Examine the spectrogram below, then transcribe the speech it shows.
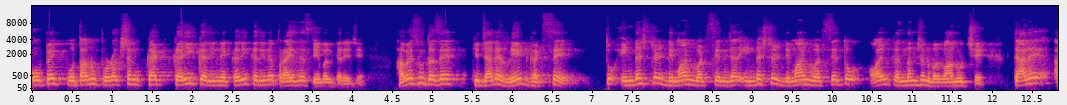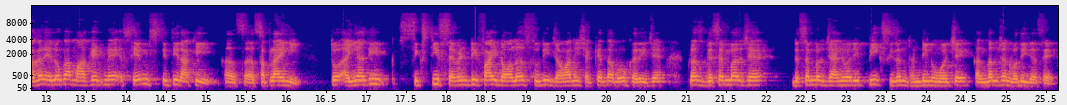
ઓપેક પોતાનું પ્રોડક્શન કટ કરી કરીને કરી કરીને પ્રાઇસને સ્ટેબલ કરે છે. હવે શું થશે કે જ્યારે રેટ ઘટશે, તો ઇન્ડસ્ટ્રીયલ ડિમાન્ડ વધશે અને જ્યારે ઇન્ડસ્ટ્રીયલ ડિમાન્ડ વધશે, તો ઓઇલ કન્ઝમ્પશન વધવાનું જ છે. ત્યારે અગર એ લોકો માર્કેટને સેમ સ્થિતિ રાખી સપ્લાયની તો અહીંયાથી સિક્સટી સેવન્ટી ફાઈવ ડોલર્સ સુધી જવાની શક્યતા બહુ ખરી છે. પ્લસ ડિસેમ્બર છે. ડિસેમ્બર જાન્યુઆરી પીક સિઝન ઠંડીનું હોય છે. કન્ઝમ્પશન વધી જશે.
